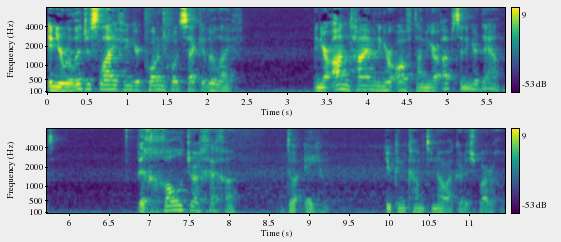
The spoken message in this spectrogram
in your religious life, in your quote unquote secular life, in your on time and in your off time, in your ups and in your downs. Bechol drachecha da'ehu. You can come to know HaKadosh Baruch Hu.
